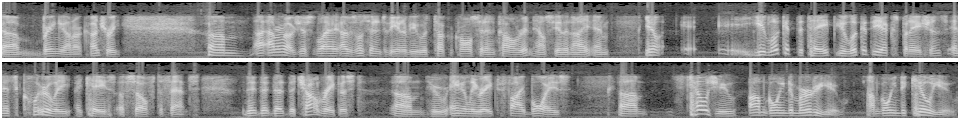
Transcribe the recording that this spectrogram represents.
um, bringing on our country. Um, I, I don't know. Just like I was listening to the interview with Tucker Carlson and Kyle Rittenhouse the other night, and you know, you look at the tape, you look at the explanations, and it's clearly a case of self-defense. The the the, the child rapist um, who anally raped five boys um, tells you, "I'm going to murder you. I'm going to kill you,"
